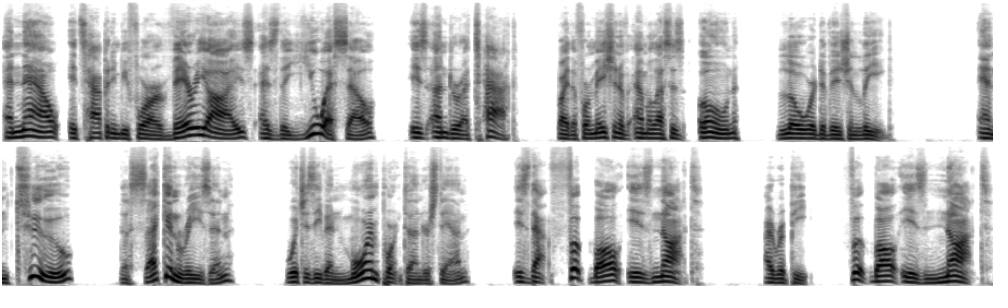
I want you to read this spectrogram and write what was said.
And now it's happening before our very eyes as the USL is under attack by the formation of MLS's own lower division league. And two, the second reason, which is even more important to understand, is that football is not, I repeat, football is not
